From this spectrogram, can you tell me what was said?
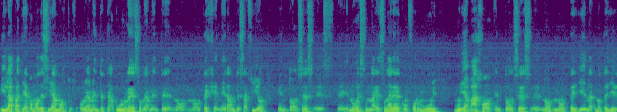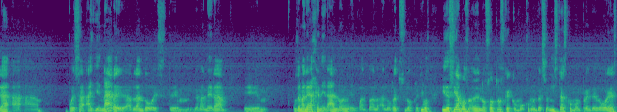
Y la apatía, como decíamos, pues obviamente te aburres, obviamente no, no te genera un desafío, entonces este, no es una, es un área de confort muy, muy abajo, entonces eh, no, no, te llena, no te llega a, pues a, llenar, eh, hablando este, de manera... Eh, pues de manera general, ¿no? En, cuanto a, los retos y los objetivos. Y decíamos nosotros que como, como inversionistas, como emprendedores,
